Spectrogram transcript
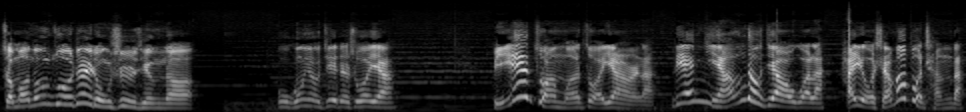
怎么能做这种事情呢？”悟空又接着说呀：“别装模作样了，连娘都叫过了，还有什么不成的？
